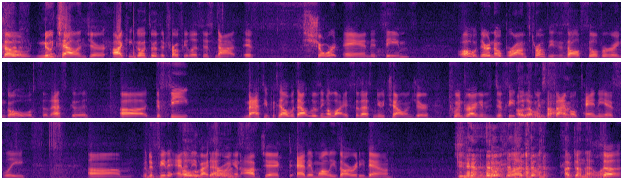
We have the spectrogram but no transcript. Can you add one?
so new challenger. I can go through the trophy list. It's not. It's short, and it seems. Oh, there are no bronze trophies. It's all silver and gold, so that's good. Uh, defeat Matthew Patel without losing a life, so that's new challenger. Twin Dragons defeat Oh, the twins one's not hard. simultaneously. Um, defeat an enemy Oh, by that throwing an object at him while he's already down. Dude, so what's the last one? I've done that one. The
